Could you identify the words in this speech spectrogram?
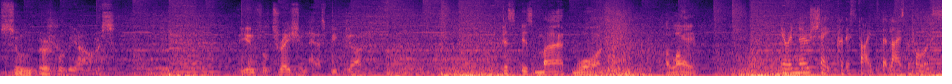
Soon Earth will be ours. The infiltration has begun. This is my war alone. You're in no shape for this fight that lies before us.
